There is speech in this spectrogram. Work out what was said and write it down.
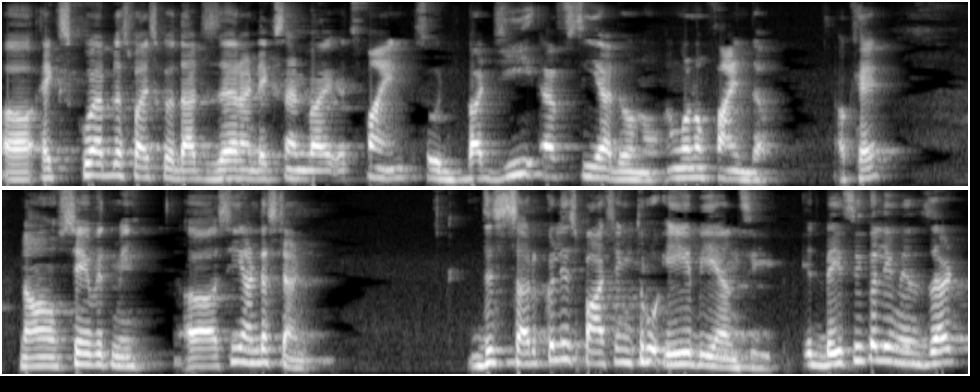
uh, x square plus y square that's there and x and y it's fine. So but g f c i don't know. I'm going to find them okay? Now stay with me. Uh, see understand. This circle is passing through a b and c. It basically means that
